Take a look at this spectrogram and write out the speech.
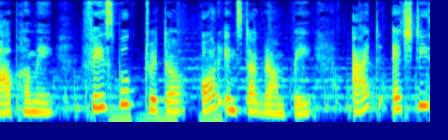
आप हमें फेसबुक ट्विटर और इंस्टाग्राम पे एट एच टी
